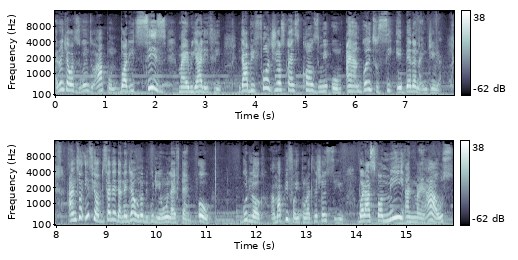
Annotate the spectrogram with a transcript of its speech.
I don't care what is going to happen but it sees my reality. That before jesus christ calls me home i am going to see a better nigeria. And so if you have decided that nigeria will not be good in your own lifetime oh good luck. I'm happy for you. Congratulations to you. But as for me and my house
